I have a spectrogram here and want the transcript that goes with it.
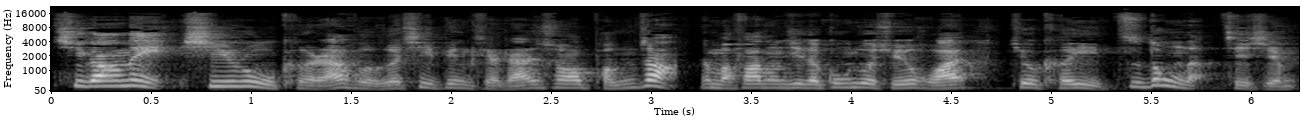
气缸内吸入可燃混合气，并且燃烧膨胀，那么发动机的工作循环就可以自动的进行。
